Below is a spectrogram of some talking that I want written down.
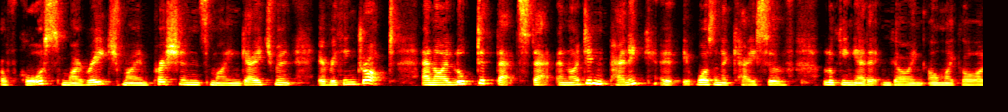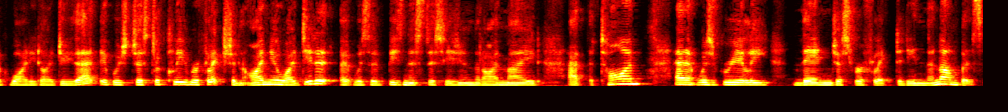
of course, my reach, my impressions, my engagement, everything dropped. And I looked at that stat and I didn't panic. It, it, wasn't a case of looking at it and going, oh my God, why did I do that? It was just a clear reflection. I knew I did it. It was a business decision that I made at the time. And it was really then just reflected in the numbers.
